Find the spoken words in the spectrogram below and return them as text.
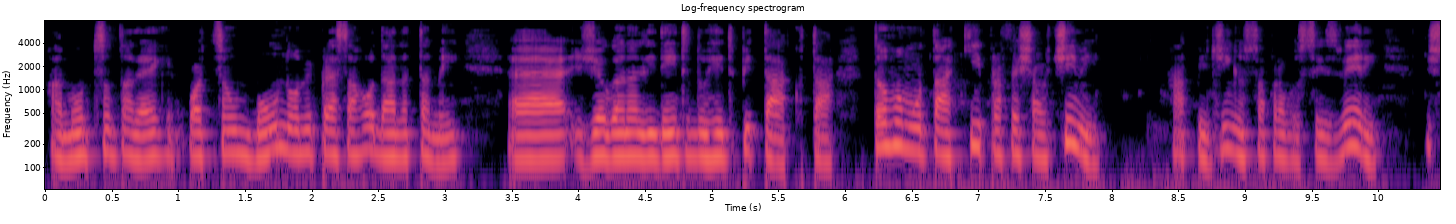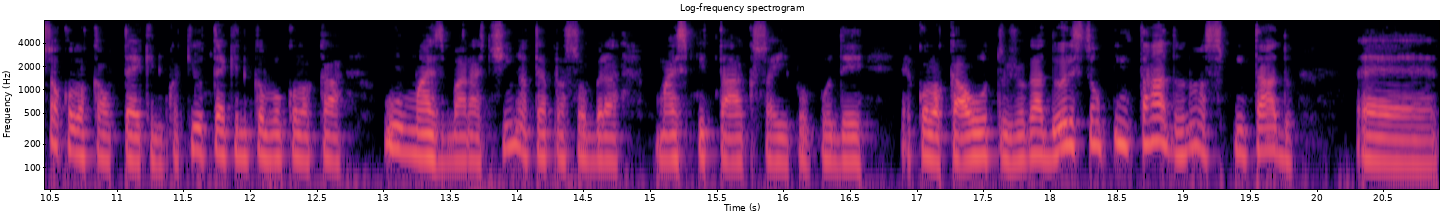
Ramon do Santo André pode ser um bom nome para essa rodada também, é, jogando ali dentro do Rio do Pitaco, tá? Então vou montar aqui para fechar o time, rapidinho, só para vocês verem. Deixa eu só colocar o técnico aqui. O técnico eu vou colocar o mais baratinho, até para sobrar mais pitacos aí para poder é, colocar outros jogadores. Então, pintado, nossa, pintado é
